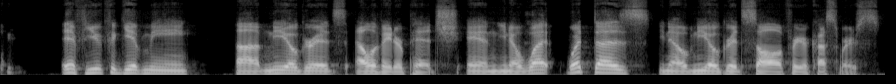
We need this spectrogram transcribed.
if you could give me uh, NeoGrid's elevator pitch, and you know what what does you know NeoGrid solve for your customers?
